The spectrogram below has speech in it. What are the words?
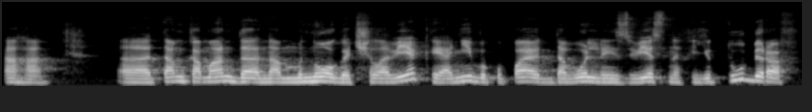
Ага. Э, там команда на много человек, и они выкупают довольно известных ютуберов,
